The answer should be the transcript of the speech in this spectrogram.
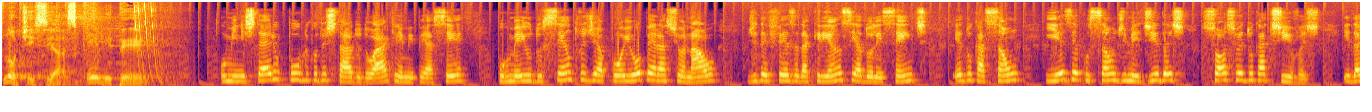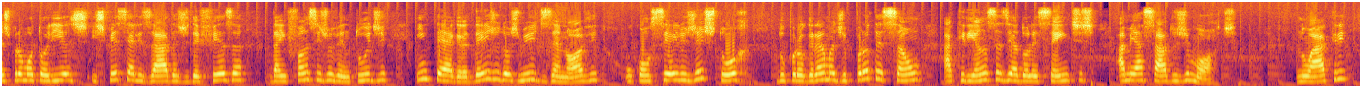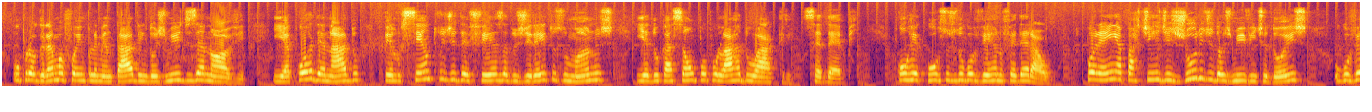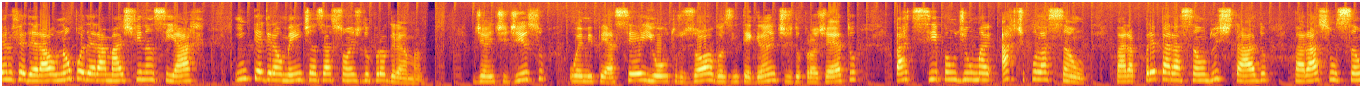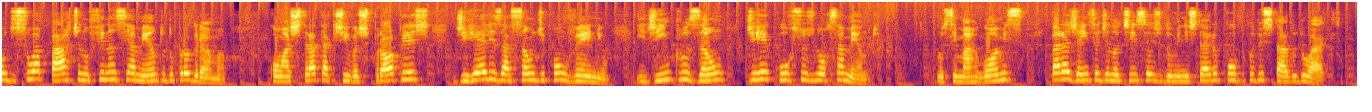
Notícias MP. O Ministério Público do Estado do Acre, MPAC, por meio do Centro de Apoio Operacional de Defesa da Criança e Adolescente, Educação e Execução de Medidas Socioeducativas e das Promotorias Especializadas de Defesa da Infância e Juventude, integra desde 2019 o Conselho Gestor do Programa de Proteção a Crianças e Adolescentes Ameaçados de Morte. No Acre, o programa foi implementado em 2019 e é coordenado pelo Centro de Defesa dos Direitos Humanos e Educação Popular do Acre, CEDEP, com recursos do governo federal. Porém, a partir de julho de 2022, o governo federal não poderá mais financiar integralmente as ações do programa. Diante disso, o MPAC e outros órgãos integrantes do projeto participam de uma articulação para a preparação do Estado para a assunção de sua parte no financiamento do programa, com as tratativas próprias de realização de convênio e de inclusão de recursos no orçamento. Lucimar Gomes, para a Agência de Notícias do Ministério Público do Estado do Acre.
